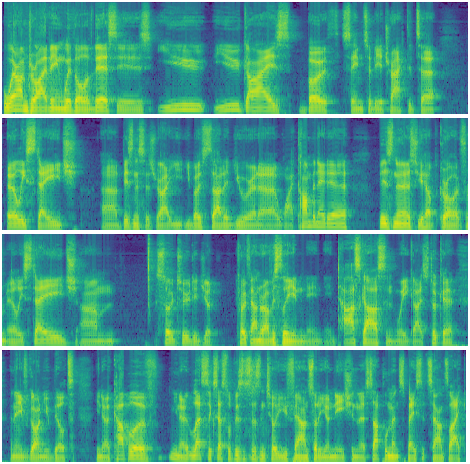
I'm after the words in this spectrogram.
where I'm driving with all of this is you, you guys both seem to be attracted to early stage uh, businesses, right? You, you both started, you were at a Y Combinator business, you helped grow it from early stage. Um, so too did your co-founder, obviously, in, in, in TaskUs and where you guys took it. And then you've gone, you built, you know, a couple of, you know, less successful businesses until you found sort of your niche in the supplement space, it sounds like.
